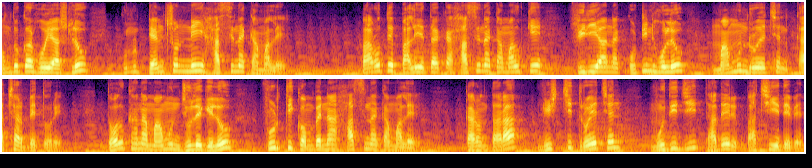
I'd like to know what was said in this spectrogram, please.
অন্ধকার হয়ে আসলেও কোনো টেনশন নেই হাসিনা কামালের। ভারতে পালিয়ে থাকা হাসিনা কামালকে ফিরিয়ে আনা কঠিন হলেও মামুন রয়েছেন কাছার ভেতরে। দলখানা মামুন ঝুলে গেলেও ফুর্তি কমবে না হাসিনা কামালের, কারণ তারা নিশ্চিত রয়েছেন মোদিজি তাদের বাঁচিয়ে দেবেন।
